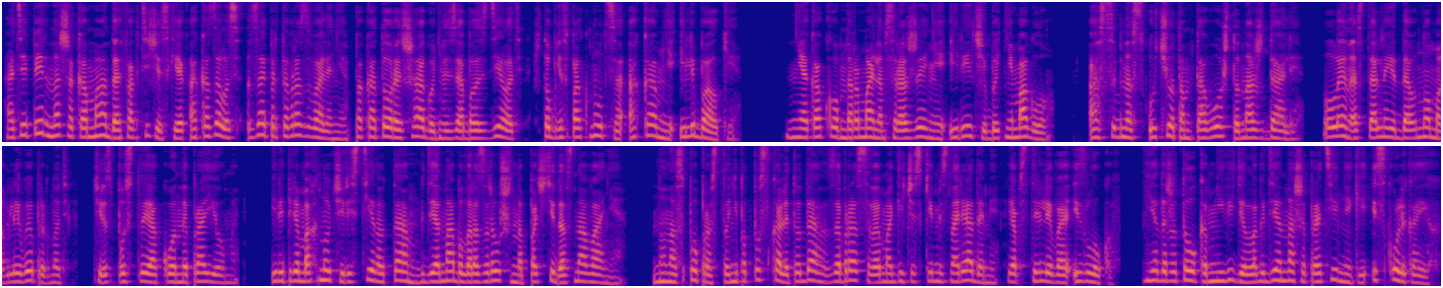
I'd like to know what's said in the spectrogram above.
А теперь наша команда фактически оказалась заперта в развалине, по которой шагу нельзя было сделать, чтобы не споткнуться о камни или балки. Ни о каком нормальном сражении и речи быть не могло. Особенно с учетом того, что нас ждали. Лэн и остальные давно могли выпрыгнуть через пустые оконные проемы или перемахнуть через стену там, где она была разрушена почти до основания. Но нас попросту не подпускали туда, забрасывая магическими снарядами и обстреливая из луков. Я даже толком не видела, где наши противники и сколько их.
